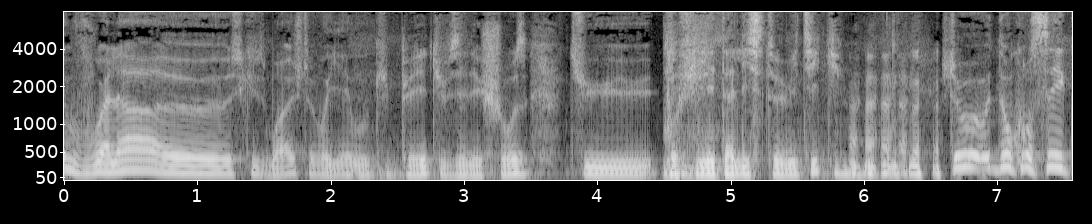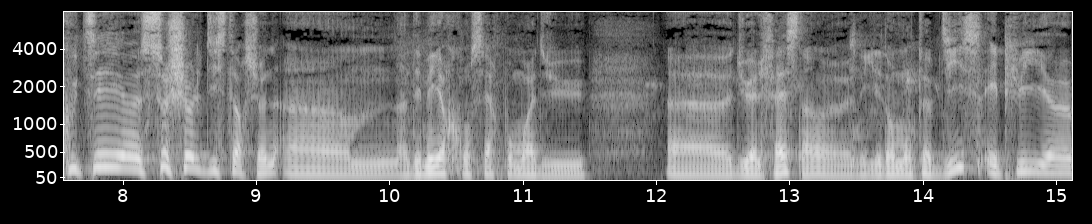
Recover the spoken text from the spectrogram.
nous voilà. euh, Excuse-moi, je te voyais occupé. Tu faisais des choses. Tu peaufinais ta liste mythique. Te- Donc, on s'est écouté euh, Social Distortion, un, un des meilleurs concerts pour moi du euh, du Hellfest. Hein, euh, il est dans mon top 10. Et puis euh,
